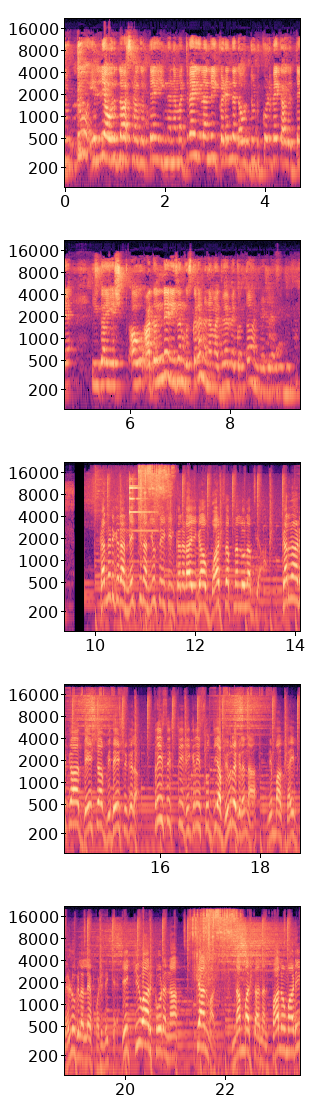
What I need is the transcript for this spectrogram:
ದುಡ್ಡು ಎಲ್ಲಿ ಅವ್ರದ್ ಲಾಸ್ ಆಗುತ್ತೆ? ಈಗ ನನ್ನ ಮದ್ವೆ ಆಗಿಲ್ಲ ಅಂದ್ರೆ ಈ ಕಡೆಯಿಂದ ಅವ್ರು ದುಡ್ಡು ಕೊಡ್ಬೇಕಾಗುತ್ತೆ. ಈಗ ಎಷ್ಟು ಅವು, ಅದೊಂದೇ ರೀಸನ್ಗೋಸ್ಕರ ನನ್ನ ಮದ್ವೆ ಬೇಕು ಅಂತ ಅವ್ನು ರೆಡಿ ಆಗಿದ್ದೀನಿ. ಕನ್ನಡಿಗರ ನೆಚ್ಚಿನ ನ್ಯೂಸ್ ಏಟೀನ್ ಕನ್ನಡ ಈಗ ವಾಟ್ಸ್ಆಪ್ನಲ್ಲೂ ಲಭ್ಯ. ಕರ್ನಾಟಕ, ದೇಶ, ವಿದೇಶಗಳ ತ್ರೀ ಸಿಕ್ಸ್ಟಿ ಡಿಗ್ರಿ ಸುದ್ದಿಯ ವಿವರಗಳನ್ನ ನಿಮ್ಮ ಕೈ ಬೆಳುಗಳಲ್ಲೇ ಪಡಿಲಿಕ್ಕೆ ಈ ಕ್ಯೂ ಆರ್ ಕೋಡ್ ಅನ್ನ ಸ್ಕ್ಯಾನ್ ಮಾಡಿ. ನಮ್ಮ ಚಾನಲ್ ಫಾಲೋ ಮಾಡಿ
